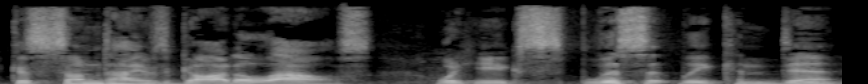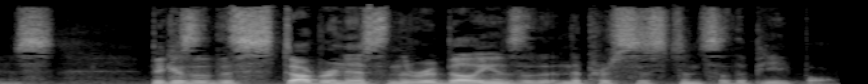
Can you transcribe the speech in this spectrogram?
Because sometimes God allows what he explicitly condemns because of the stubbornness and the rebellions and the persistence of the people.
